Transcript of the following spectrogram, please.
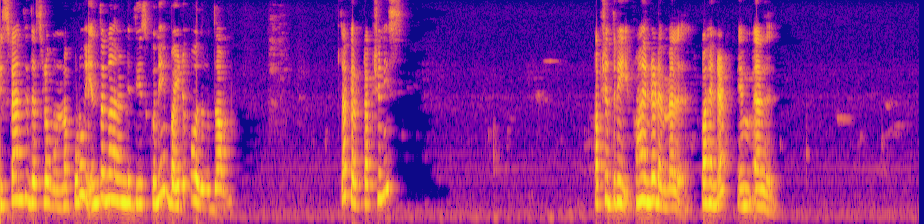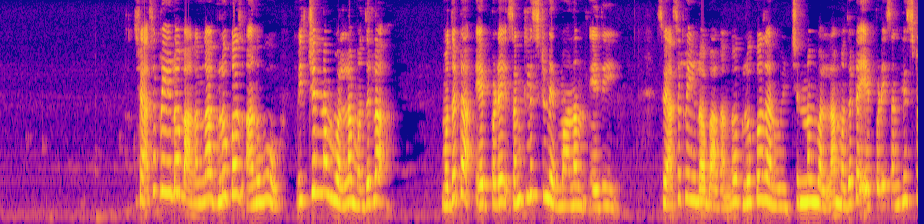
విశ్రాంతి దశలో ఉన్నప్పుడు ఎంత గాలిని తీసుకుని బయటకు వదులుతాం? The correct option is? Option three five hundred ml five hundred ml శ్వాసక్రియలో భాగంగా గ్లూకోజ్ అణువు విచ్ఛిన్నం వల్ల మొదట మొదట ఏర్పడే సంక్లిష్ట నిర్మాణం ఏది? శ్వాసక్రియలో భాగంగా గ్లూకోజ్ అణువు విచ్ఛిన్నం వల్ల మొదట ఏర్పడే సంక్లిష్ట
